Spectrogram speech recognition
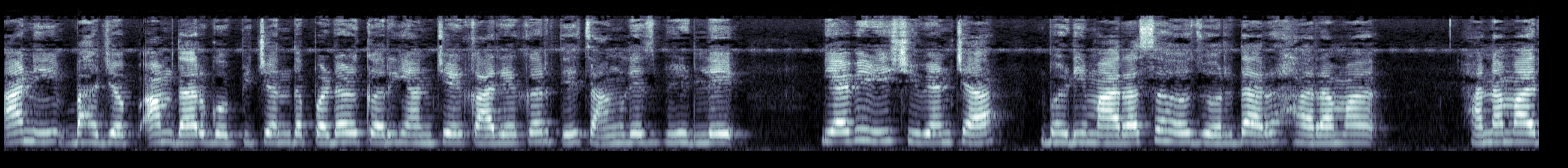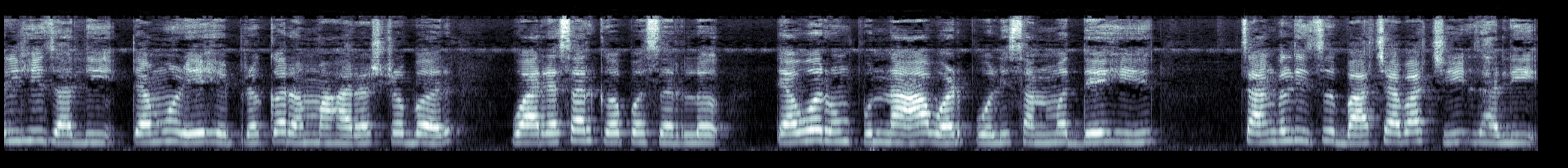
आणि भाजप आमदार गोपीचंद पडळकर यांचे कार्यकर्ते चांगलेच भिडले. यावेळी शिव्यांच्या भडीमारासह जोरदार हारामा हाणामारीही झाली. त्यामुळे हे प्रकरण महाराष्ट्रभर वाऱ्यासारखं पसरलं. त्यावरून पुन्हा आवड पोलिसांमध्येही चांगलीच बाचाबाची झाली.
